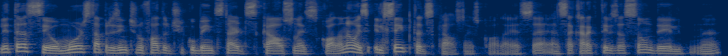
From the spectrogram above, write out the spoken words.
Letra C, o humor está presente no fato de Chico Bento estar descalço na escola. Não, ele sempre está descalço na escola, essa, essa é a caracterização dele, né?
